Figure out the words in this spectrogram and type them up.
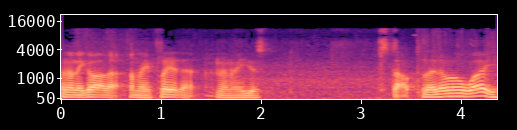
And then I got it, and I played it, and then I just stopped, and I don't know why.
